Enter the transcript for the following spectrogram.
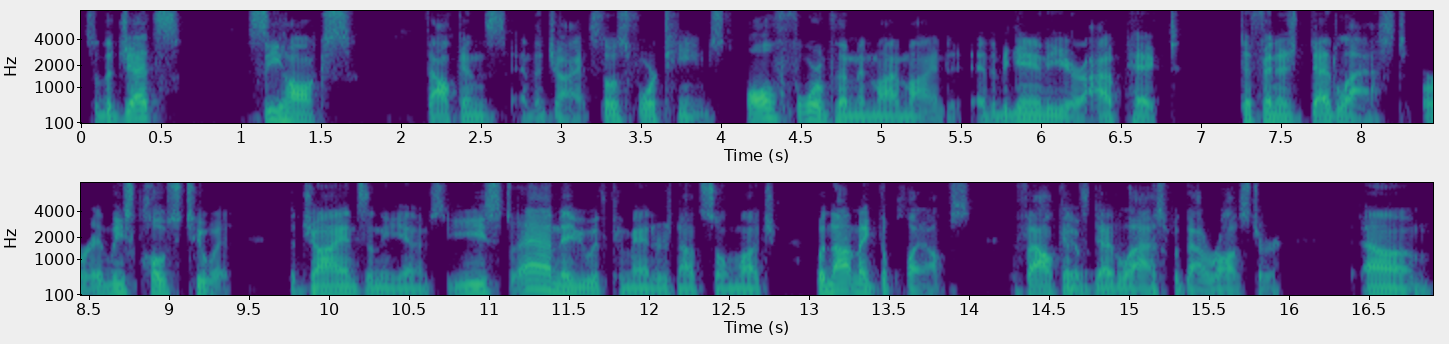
So the Jets, Seahawks, Falcons, and the Giants. Those four teams. All four of them in my mind at the beginning of the year, I picked to finish dead last or at least close to it. The Giants in the NFC East, eh, maybe with Commanders, not so much, but not make the playoffs. The Falcons yep. dead last with that roster. Um,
